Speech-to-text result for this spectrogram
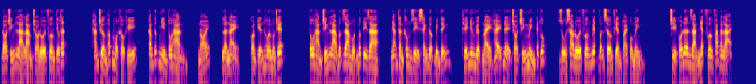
đó chính là làm cho đối phương tiêu thất hắn trưởng hấp một khẩu khí, căm tức nhìn tô hàn, nói, lần này còn kiến hôi muốn chết. Tô hàn chính là bước ra một bước đi ra, nhãn thần không gì sánh được bình tĩnh, thế nhưng việc này hãy để cho chính mình kết thúc, dù sao đối phương biết vẫn sớm phiền toái của mình. Chỉ có đơn giản nhất phương pháp ngăn lại,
